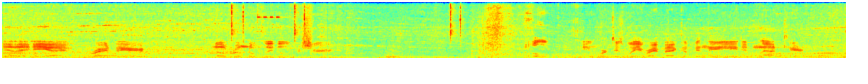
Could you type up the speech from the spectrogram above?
Yeah, that AI right there. No room to wiggle for sure. Oh, he worked his way right back up in there. He did not care.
